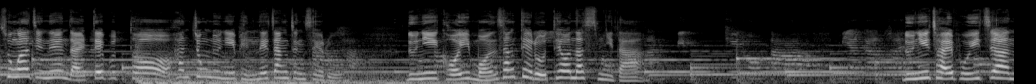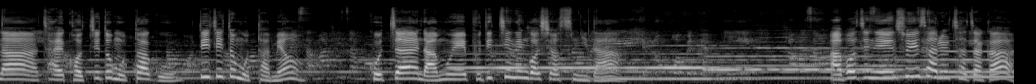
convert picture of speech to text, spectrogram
송아지는 날 때부터 한쪽 눈이 백내장 증세로 눈이 거의 먼 상태로 태어났습니다. 눈이 잘 보이지 않아 잘 걷지도 못하고 뛰지도 못하며 곧잘 나무에 부딪히는 것이었습니다. 아버지는 수의사를 찾아가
